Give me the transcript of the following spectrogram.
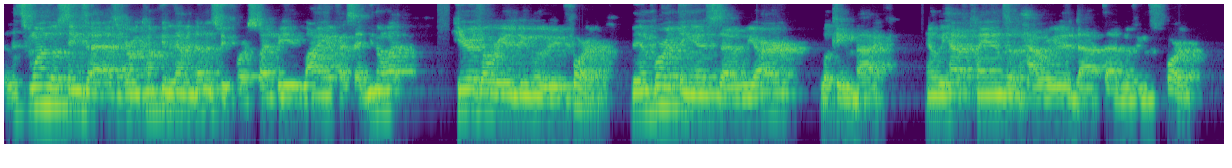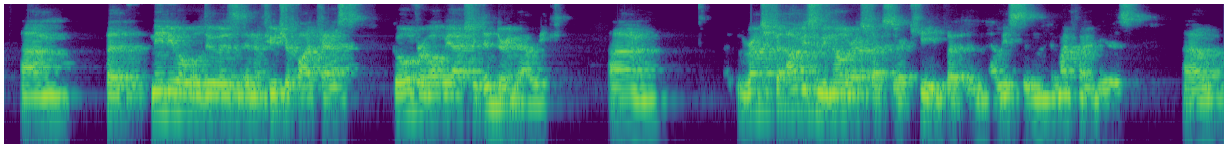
it's one of those things that as a growing company, we haven't done this before. So I'd be lying if I said, you know what? Here's what we're going to do moving forward. The important thing is that we are looking back and we have plans of how we're going to adapt that moving forward. Um, but maybe what we'll do is in a future podcast, go over what we actually did during that week. Um, obviously, we know retrospectives are key, but in, at least in, in, my point of view, is uh,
